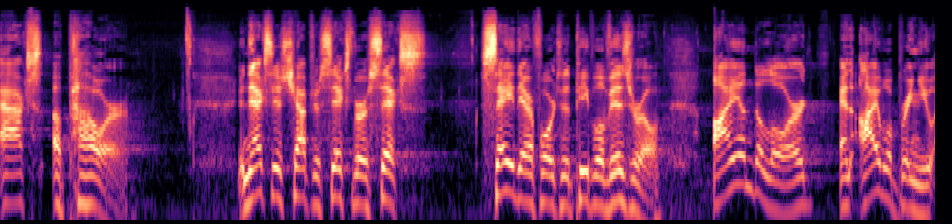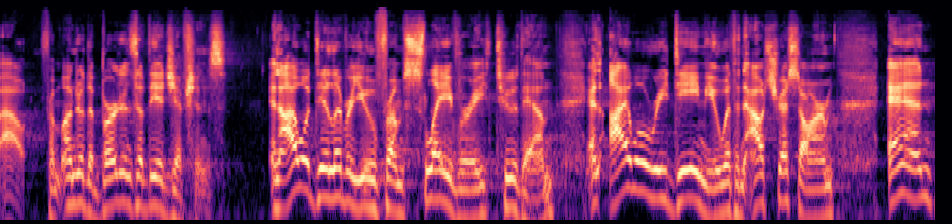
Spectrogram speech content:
acts of power. In Exodus chapter 6, verse 6, say therefore to the people of Israel, I am the Lord, and I will bring you out from under the burdens of the Egyptians. And I will deliver you from slavery to them, and I will redeem you with an outstretched arm and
